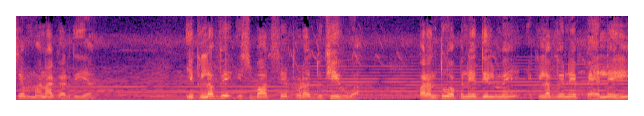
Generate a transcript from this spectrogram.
से मना कर दिया। एकलव्य इस बात से थोड़ा दुखी हुआ, परंतु अपने दिल में एकलव्य ने पहले ही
